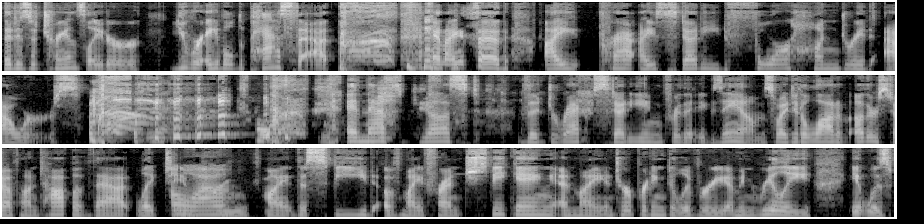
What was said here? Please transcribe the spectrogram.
that as a translator, you were able to pass that. and I said, I, pra- I studied 400 hours. and that's just the direct studying for the exam. So I did a lot of other stuff on top of that, like to oh, improve wow. my the speed of my French speaking and my interpreting delivery. I mean, really, it was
